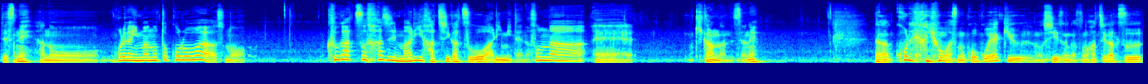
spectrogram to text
ですねあのこれが今のところはその9月始まり8月終わりみたいなそんな、えー、期間なんですよね。だからこれが要はその高校野球のシーズンがその8月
